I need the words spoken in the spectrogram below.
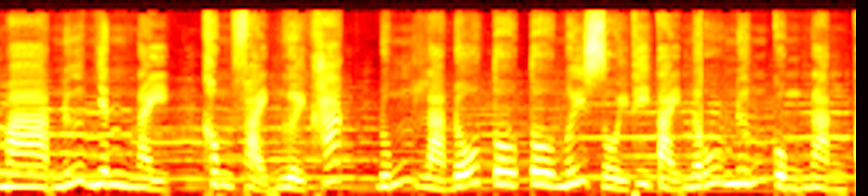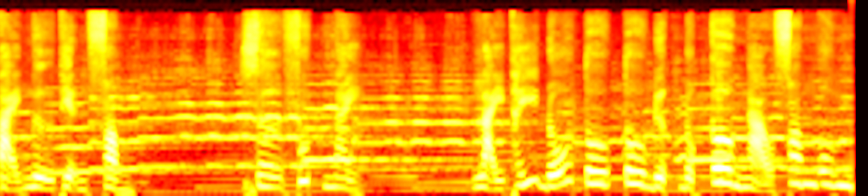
Mà nữ nhân này không phải người khác, Đúng là Đỗ Tô Tô mới rồi thi tài nấu nướng cùng nàng tại ngự thiện phòng. Giờ phút này lại thấy Đỗ Tô Tô được độc cơ ngạo phong ôm.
